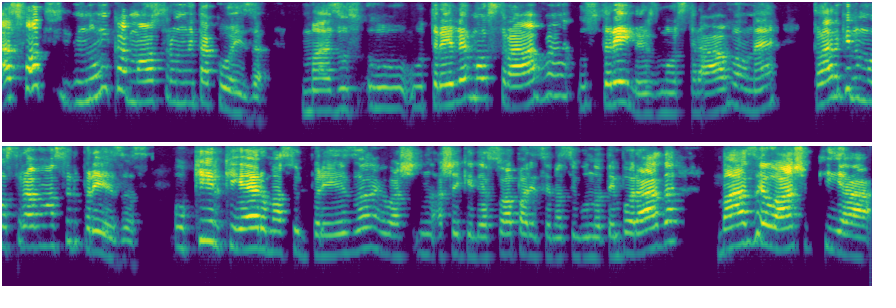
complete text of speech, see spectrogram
as fotos nunca mostram muita coisa, mas os, o, o trailer mostrava, os trailers mostravam, né? Claro que não mostravam as surpresas. O Kirk era uma surpresa, eu achei que ele ia só aparecer na segunda temporada, mas eu acho que a,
